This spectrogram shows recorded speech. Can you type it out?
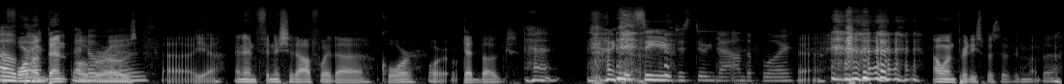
Oh, form of bent- over rows. rows. Uh, yeah, and then finish it off with uh, core or dead bugs. I could see you just doing that on the floor. Yeah, I went pretty specific. My bad.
